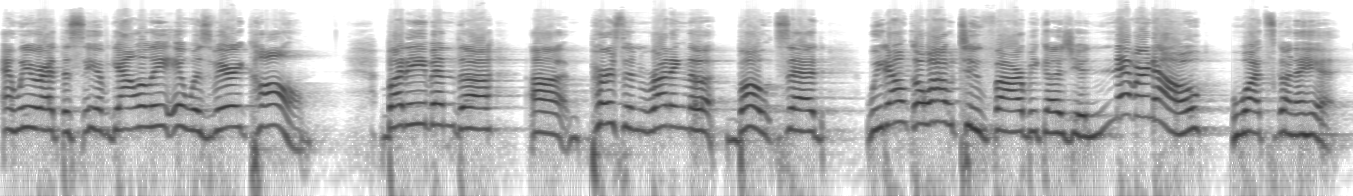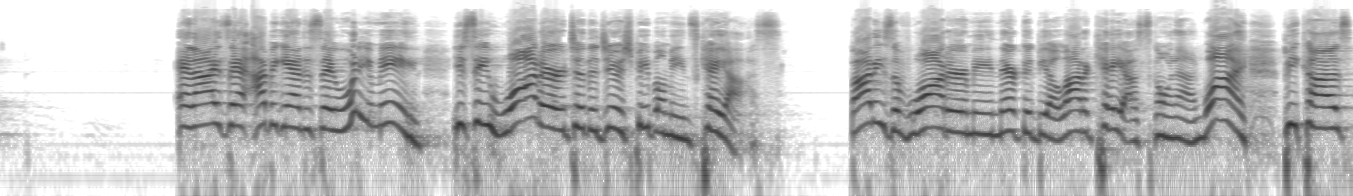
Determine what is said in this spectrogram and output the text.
and we were at the Sea of Galilee, it was very calm. But even the uh, person running the boat said, We don't go out too far because you never know what's going to hit. And I, said, I began to say, well, what do you mean? You see, water to the Jewish people means chaos. Bodies of water mean there could be a lot of chaos going on. Why? Because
